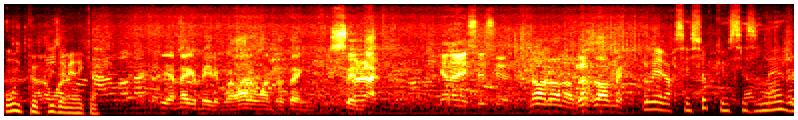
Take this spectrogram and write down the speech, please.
on ne peut plus américain. Oui, alors c'est sûr que ces images,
